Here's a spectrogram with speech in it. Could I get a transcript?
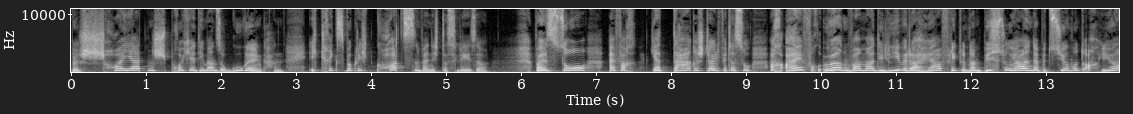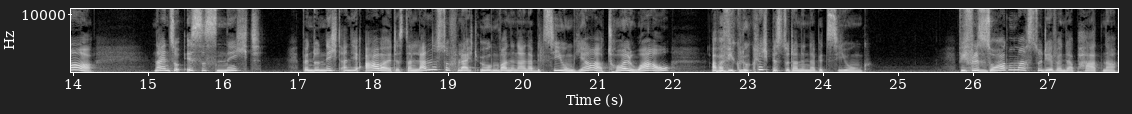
bescheuerten Sprüche, die man so googeln kann. Ich krieg's wirklich kotzen, wenn ich das lese. Weil so einfach ja dargestellt wird, dass so, ach, einfach irgendwann mal die Liebe daherfliegt und dann bist du ja in der Beziehung und ach ja. Nein, so ist es nicht. Wenn du nicht an dir arbeitest, dann landest du vielleicht irgendwann in einer Beziehung. Ja, toll, wow. Aber wie glücklich bist du dann in der Beziehung? Wie viel Sorgen machst du dir, wenn der Partner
